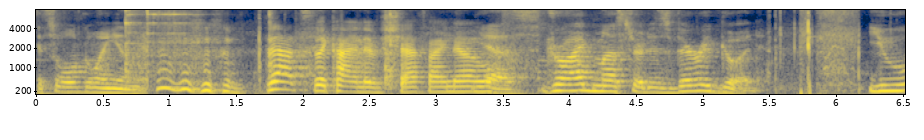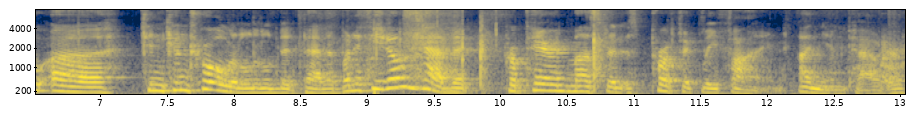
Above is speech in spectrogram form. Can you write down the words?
It's all going in there. That's the kind of chef I know. Yes, dried mustard is very good. You uh, can control it a little bit better, but if you don't have it, prepared mustard is perfectly fine. Onion powder.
